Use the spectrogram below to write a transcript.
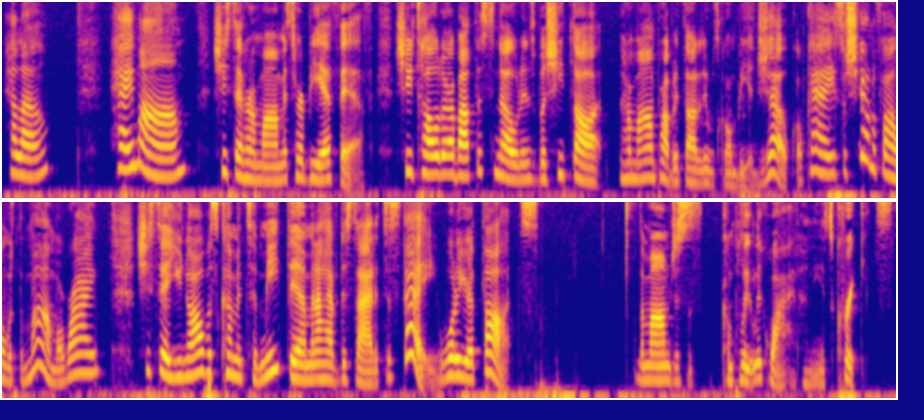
Hello. Hey, mom. She said her mom is her BFF. She told her about the Snowdens, but she thought her mom probably thought it was going to be a joke. Okay, so she on the phone with the mom, all right? She said, You know, I was coming to meet them and I have decided to stay. What are your thoughts? The mom just is completely quiet, honey. It's crickets.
